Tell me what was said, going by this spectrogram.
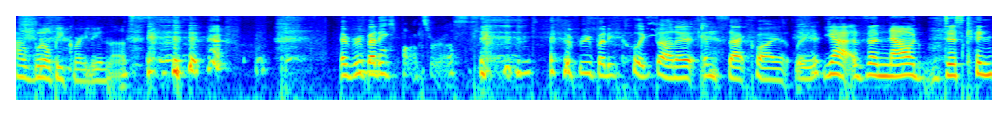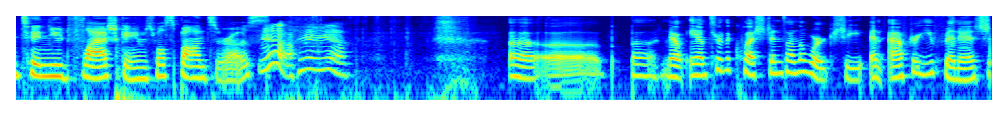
I will be grading this. everybody, sponsor us. everybody clicked on it and sat quietly. Yeah, the now discontinued Flash games will sponsor us. Yeah, yeah, yeah. Uh, bu- now answer the questions on the worksheet, and after you finish,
